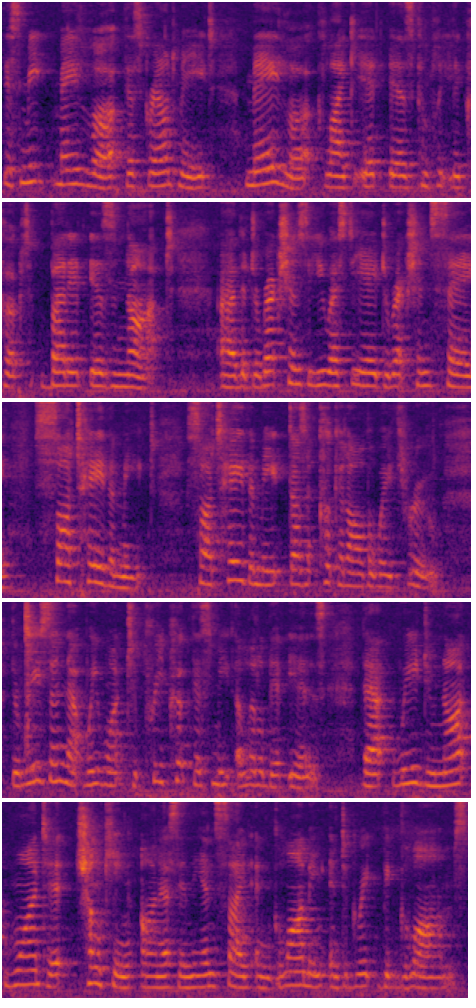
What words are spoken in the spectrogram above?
This meat may look, this ground meat, may look like it is completely cooked, but it is not. Uh, the directions, the USDA directions say saute the meat. Saute the meat doesn't cook it all the way through. The reason that we want to pre-cook this meat a little bit is that we do not want it chunking on us in the inside and glomming into great big gloms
